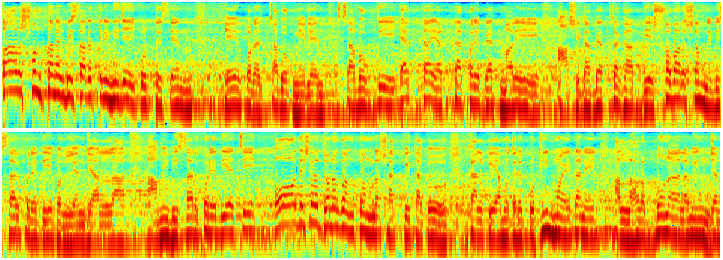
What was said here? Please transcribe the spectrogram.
তার সন্তানের বিচার তিনি নিজেই করতেছেন। এরপরে চাবক নিলেন। চাবক দিয়ে একটা একটা করে বেত মারে। আশিটা বেতটা গাত দিয়ে সবার সামনে বিচার করে দিয়ে বললেন যে, আল্লাহ, আমি বিচার করে দিয়েছি। ও দেশের জনগণ, তোমরা সাক্ষী থাকো। কালকে আমাদের কঠিন ময়দানে আল্লাহ রব্বুল আলমিন যেন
